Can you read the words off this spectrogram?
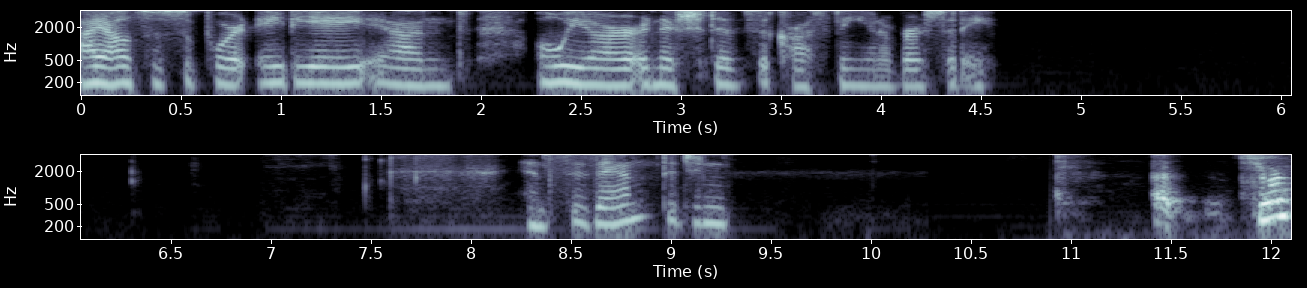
I also support ADA and OER initiatives across the university. And Suzanne, did you? Uh, sure,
